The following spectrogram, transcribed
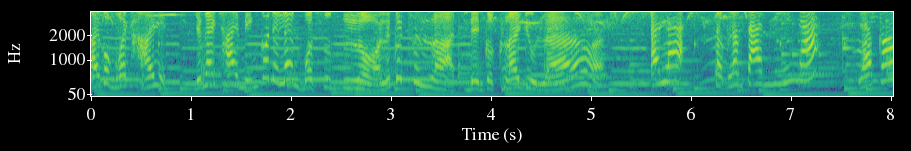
ยไทยก็มวยไทย ยังไงชายหมิงก็ได้เล่นบทสุดหล่อแล้วก็ฉลาดเด่นกว่าใครอยู่แล้วอะเอาล่ะตกลงตามนี้นะ แล้วก็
